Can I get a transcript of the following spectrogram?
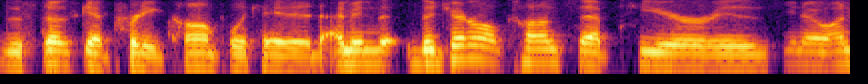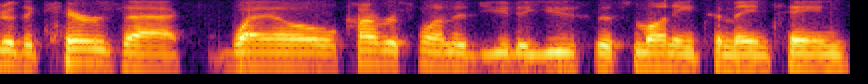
this does get pretty complicated. I mean, the, the, general concept here is, you know, under the CARES Act, while Congress wanted you to use this money to maintain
